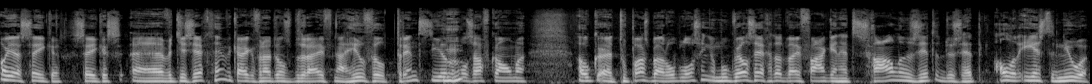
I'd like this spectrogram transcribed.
Oh ja, zeker. zeker. Uh, wat je zegt, hè, we kijken vanuit ons bedrijf naar heel veel trends die er op ons afkomen. Ook uh, toepasbare oplossingen. moet ik wel zeggen dat wij vaak in het schalen zitten. Dus het allereerste nieuwe,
